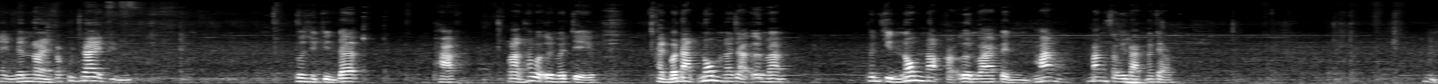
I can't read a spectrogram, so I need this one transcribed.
นี่เป็นหน่อยก็คุณชายกินเพื่อสิกินได้พักว่าถ้าว่าเอิญว่าเจขันบ่ดับนมนะจ๊ะเอิญว่าเพิ่นกินนมเนาะก็เอิญว่าเป็นมั่งมั่งสวิรัตนะจ๊ะอืม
